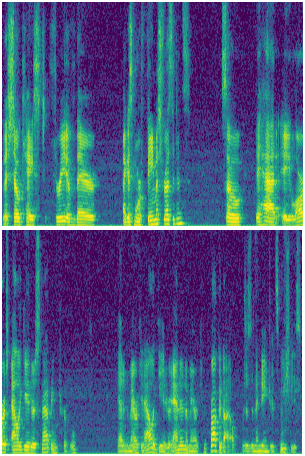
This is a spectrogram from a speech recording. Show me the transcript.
that showcased three of their, I guess, more famous residents. So they had a large alligator snapping turtle, they had an American alligator, and an American crocodile, which is an endangered species.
